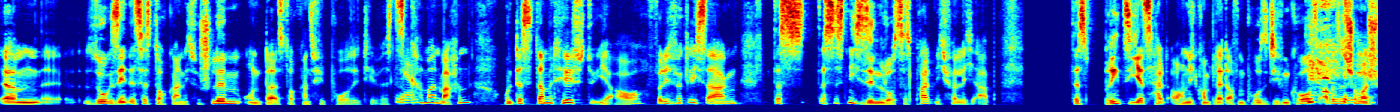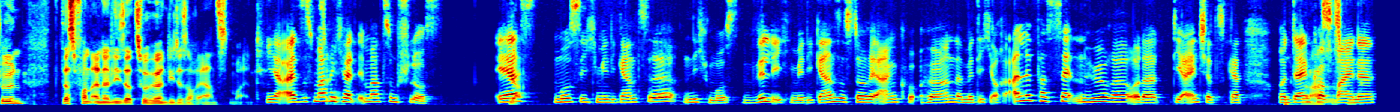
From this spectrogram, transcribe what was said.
ähm, so gesehen ist es doch gar nicht so schlimm und da ist doch ganz viel Positives. Das ja. kann man machen und das, damit hilfst du ihr auch, würde ich wirklich sagen. Das, das ist nicht sinnlos, das prallt nicht völlig ab. Das bringt sie jetzt halt auch nicht komplett auf einen positiven Kurs, aber es ist schon mal schön, das von einer Lisa zu hören, die das auch ernst meint. Ja, also das mache so. ich halt immer zum Schluss. Erst ja. muss ich mir die ganze, nicht muss, will ich mir die ganze Story anhören, damit ich auch alle Facetten höre oder die einschätzen kann. Und dann das kommt meine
